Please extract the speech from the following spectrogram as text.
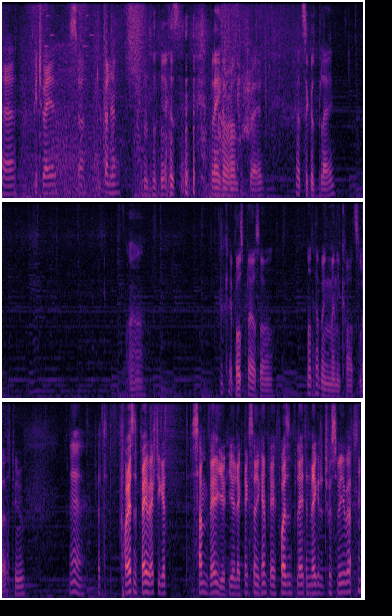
uh, betrayal, so good on him. yes, playing around the trail. That's a good play. Uh, okay, both players are not having many cards left, you know. Yeah, but Poison Blade will actually get some value here. Like next time you can play Poison Blade and make it a 2-3 weapon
